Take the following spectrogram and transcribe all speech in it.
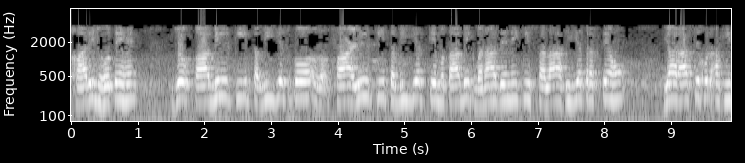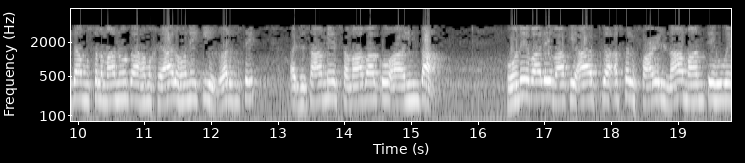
خارج ہوتے ہیں جو قابل کی طبیعت کو فاعل کی طبیعت کے مطابق بنا دینے کی صلاحیت رکھتے ہوں یا راسخ العقیدہ مسلمانوں کا ہم خیال ہونے کی غرض سے اجسام سماوا کو آئندہ ہونے والے واقعات کا اصل فائل نہ مانتے ہوئے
